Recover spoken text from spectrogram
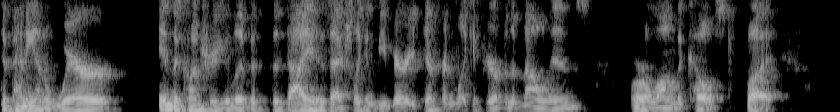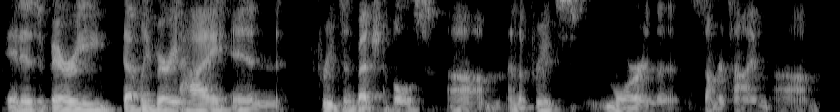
Depending on where in the country you live, the diet is actually going to be very different. Like if you're up in the mountains or along the coast, but it is very definitely very high in fruits and vegetables, um, and the fruits more in the summertime, um,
